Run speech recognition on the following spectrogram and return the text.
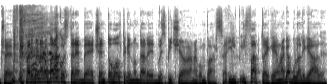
cioè fare quella roba là costerebbe 100 volte che non dare due spicci a una comparsa. Il, il fatto è che è una gabula legale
